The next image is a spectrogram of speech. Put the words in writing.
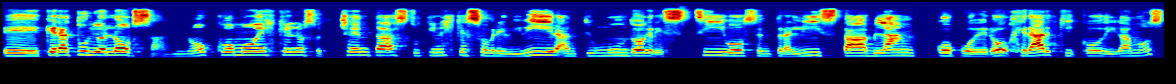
eh, que era Tulio Loza, ¿no? Cómo es que en los ochentas tú tienes que sobrevivir ante un mundo agresivo, centralista, blanco, poderoso, jerárquico, digamos,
